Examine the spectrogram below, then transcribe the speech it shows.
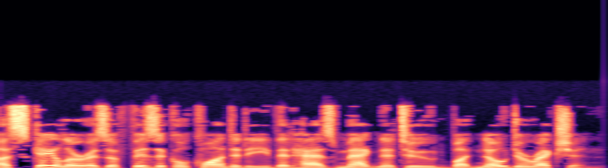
A scalar is a physical quantity that has magnitude but no direction.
